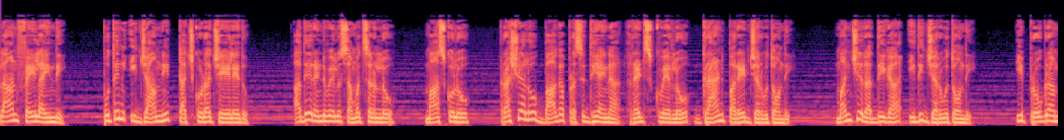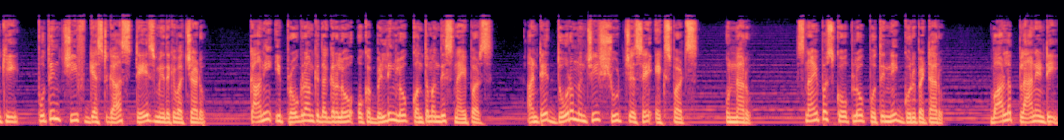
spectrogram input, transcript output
ప్లాన్ ఫెయిల్ అయింది. పుతిన్ ఈ జామ్ని టచ్ కూడా చేయలేదు. అదే రెండు వేలు సంవత్సరంలో మాస్కోలో రష్యాలో బాగా ప్రసిద్ధి అయిన రెడ్ స్క్వేర్లో గ్రాండ్ పరేడ్ జరుగుతోంది. మంచి రద్దీగా ఇది జరుగుతోంది. ఈ ప్రోగ్రాంకి పుతిన్ చీఫ్ గెస్ట్గా స్టేజ్ మీదకి వచ్చాడు. కానీ ఈ ప్రోగ్రాంకి దగ్గరలో ఒక బిల్డింగ్లో కొంతమంది స్నైపర్స్ అంటే దూరం నుంచి షూట్ చేసే ఎక్స్పర్ట్స్ ఉన్నారు. స్నైపర్ స్కోప్లో పుతిన్ని గురిపెట్టారు. వాళ్ళ ప్లాన్ ఏంటి?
